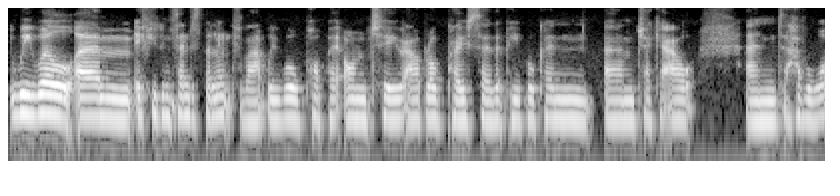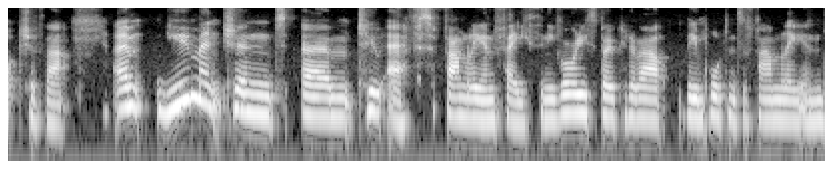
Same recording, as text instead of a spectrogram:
we will um if you can send us the link for that we will pop it onto our blog post so that people can um check it out and have a watch of that. Um you mentioned um two f's family and faith and you've already spoken about the importance of family and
